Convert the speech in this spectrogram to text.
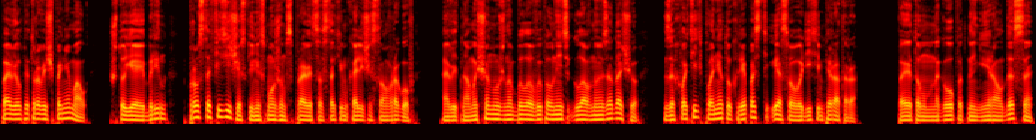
Павел Петрович понимал, что я и Брин просто физически не сможем справиться с таким количеством врагов, а ведь нам еще нужно было выполнить главную задачу – захватить планету-крепость и освободить императора. Поэтому многоопытный генерал Десса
